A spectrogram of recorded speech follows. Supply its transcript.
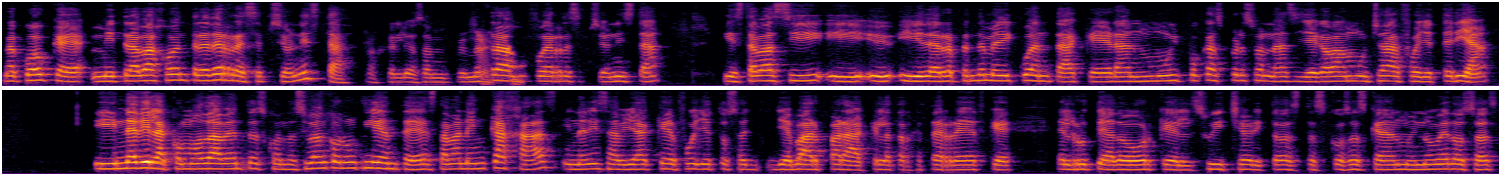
me acuerdo que mi trabajo entré de recepcionista, Rogelio, o sea, mi primer trabajo fue recepcionista y estaba así y, de repente me di cuenta que eran muy pocas personas y llegaba mucha folletería y nadie la acomodaba. Entonces, cuando se iban con un cliente, estaban en cajas y nadie sabía qué folletos llevar para que la tarjeta de red, que el ruteador, que el switcher y todas estas cosas que eran muy novedosas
